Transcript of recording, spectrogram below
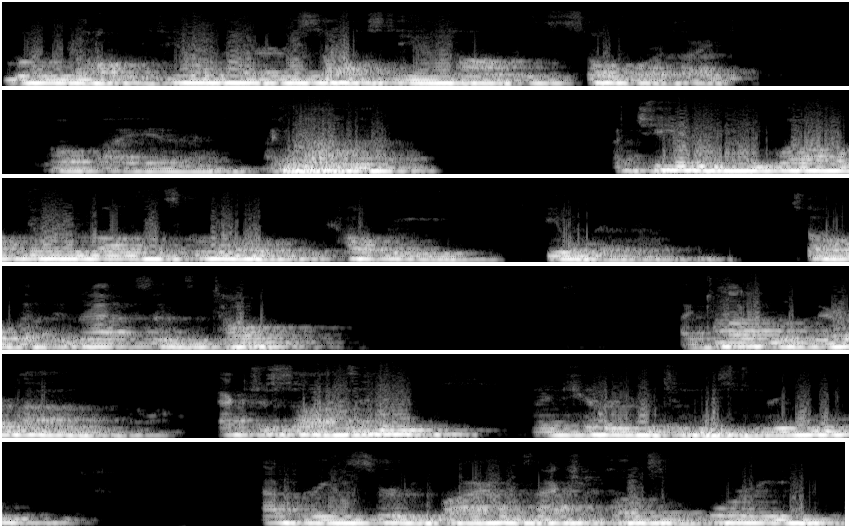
move to help me feel better, self-esteem, confidence, and so forth. I, well, I, uh, I found that achieving well, doing well in school helped me feel better. So in that sense, it's helped. I talked about their, uh, exercising. I carried it to the extreme. After age 35, I was actually close to 40.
